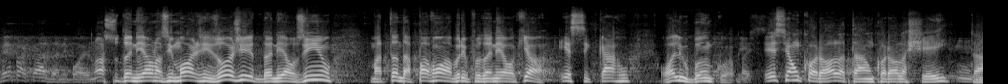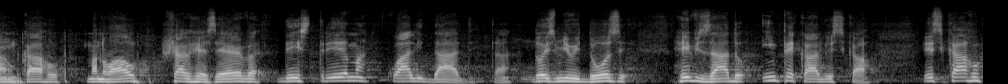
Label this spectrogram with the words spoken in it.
vem pra cá, Dani Boy. Nosso Daniel nas imagens hoje, Danielzinho, matando a pau. Vamos abrir pro Daniel aqui, ó. Esse carro, olha o banco, rapaz. Esse é um Corolla, tá? Um Corolla cheio, tá? Uhum. Um carro manual, chave reserva, de extrema qualidade, tá? Uhum. 2012, revisado, impecável esse carro. Esse carro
